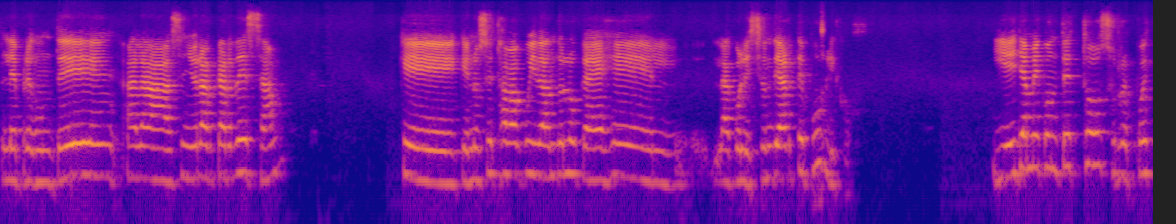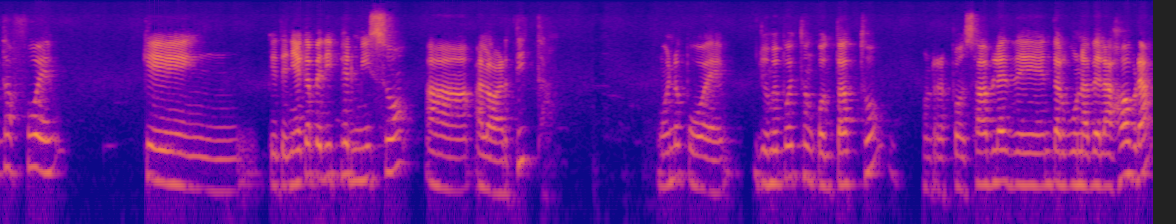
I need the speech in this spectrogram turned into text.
le pregunté a la señora alcaldesa que, no se estaba cuidando lo que es la colección de arte público. Y ella me contestó, su respuesta fue que, tenía que pedir permiso a, los artistas. Bueno, pues yo me he puesto en contacto con responsables de, algunas de las obras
